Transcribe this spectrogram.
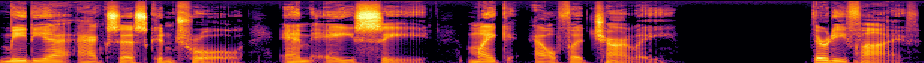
Media Access Control, MAC, Mike Alpha Charlie. 35.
